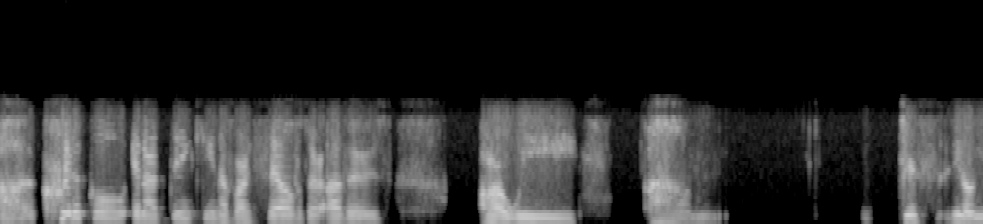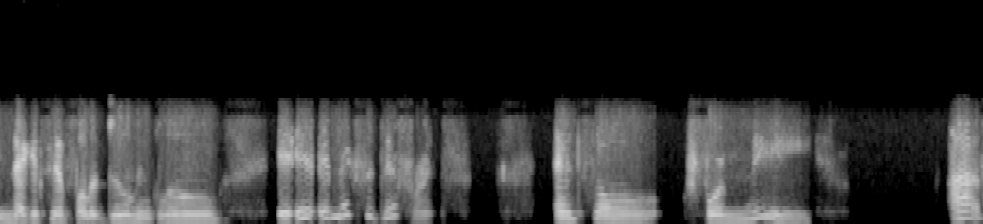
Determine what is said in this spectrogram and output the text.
uh, critical in our thinking of ourselves or others? Are we um, just you know negative, full of doom and gloom? It, it, it makes a difference. And so for me, I've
